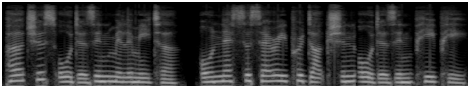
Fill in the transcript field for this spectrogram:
purchase orders in millimeter, or necessary production orders in PP.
